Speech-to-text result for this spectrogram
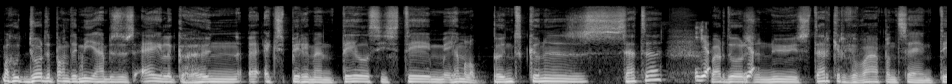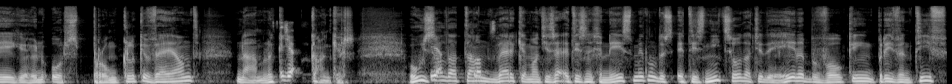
maar goed, door de pandemie hebben ze dus eigenlijk hun uh, experimenteel systeem helemaal op punt kunnen zetten, ja, waardoor ja. Nu sterker gewapend zijn tegen hun oorspronkelijke vijand, namelijk ja. kanker. Hoe zal dat dan klopt. werken? Want je zei het is een geneesmiddel, dus het is niet zo dat je de hele bevolking preventief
